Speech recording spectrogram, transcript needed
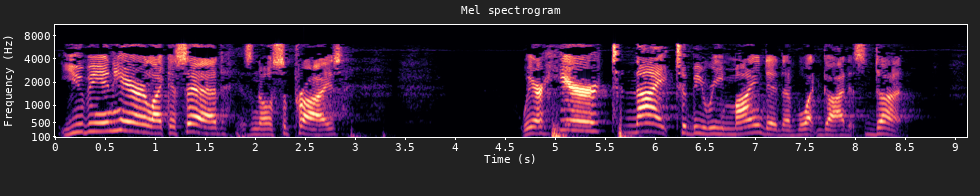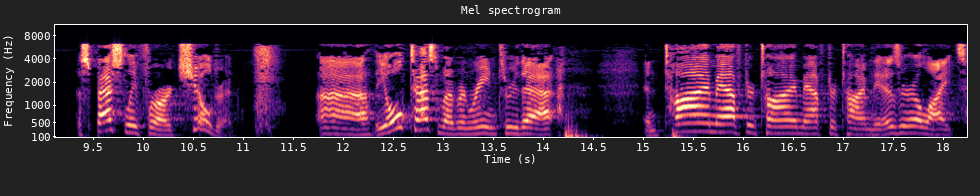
You being here, like I said, is no surprise. We are here tonight to be reminded of what God has done, especially for our children. Uh, the Old Testament, I've been reading through that, and time after time after time, the Israelites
